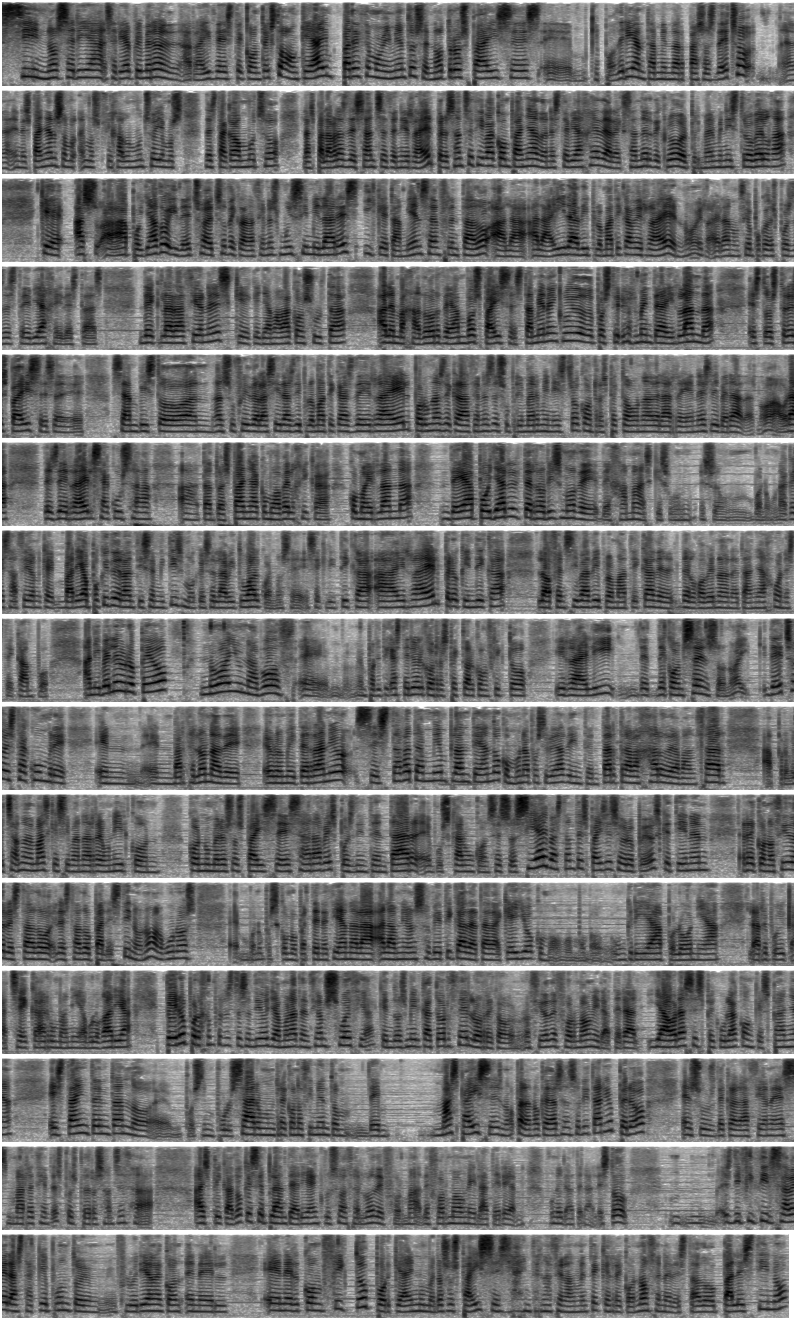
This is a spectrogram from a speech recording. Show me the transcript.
Sí, no sería, sería el primero a raíz de este contexto, aunque hay, parece, movimientos en otros países eh, que podrían también dar pasos. De hecho, en España nos hemos fijado mucho y hemos destacado mucho las palabras de Sánchez en Israel, pero Sánchez iba acompañado en este viaje de Alexander de Croo, el primer ministro belga, que ha, apoyado y de hecho ha hecho declaraciones muy similares y que también se ha enfrentado a la, ira diplomática de Israel. ¿no? Israel anunció poco después de este viaje y de estas declaraciones que, llamaba a consulta al embajador de ambos países. También ha incluido después posteriormente a Irlanda. Estos tres países eh, se han visto, han, sufrido las iras diplomáticas de Israel por unas declaraciones de su primer ministro con respecto a una de las rehenes liberadas. ¿no? Ahora, desde Israel se acusa a, tanto a España como a Bélgica como a Irlanda de apoyar el terrorismo de, de Hamas, que es, un, es un, bueno, una acusación que varía un poquito del antisemitismo, que es el habitual cuando se, se critica a Israel, pero que indica la ofensiva diplomática del gobierno de Netanyahu en este campo. A nivel europeo, no hay una voz eh, en política exterior respecto al conflicto israelí de, consenso. ¿no? Y de hecho, esta cumbre en, Barcelona de Euromediterráneo se estaba también planteando como una posibilidad de intentar trabajar o de avanzar, aprovechando además que se iban a reunir con, con numerosos países árabes, pues de intentar eh, buscar un consenso. Sí hay bastantes países europeos que tienen reconocido el Estado, el Estado palestino, ¿no? Algunos, eh, bueno, pues como pertenecían a la, a la Unión Soviética, data de aquello, como, como Hungría, Polonia, la República Checa, Rumanía, Bulgaria, pero, por ejemplo, en este sentido llamó la atención Suecia, que en 2014 lo reconoció de forma unilateral. Y ahora se especula con que España está intentando eh, pues impulsar un reconocimiento de más países, ¿no? Para no quedarse en solitario, pero en sus declaraciones más recientes, pues Pedro Sánchez ha, explicado que se plantearía incluso hacerlo de forma, de forma unilateral, unilateral. Esto mm, es difícil saber hasta qué punto influiría en el, en el conflicto, porque hay numerosos países ya internacionalmente que reconocen el Estado palestino,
